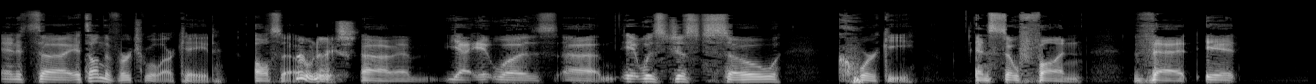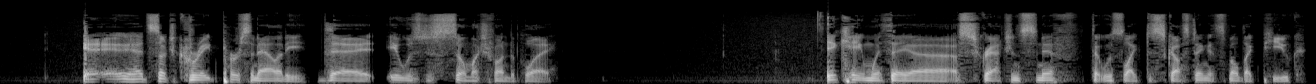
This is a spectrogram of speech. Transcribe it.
And it's uh it's on the virtual arcade also. oh nice. Uh, yeah, it was uh, it was just so quirky and so fun that it, it had such great personality that it was just so much fun to play. It came with a uh, a scratch and sniff that was like disgusting. It smelled like puke,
